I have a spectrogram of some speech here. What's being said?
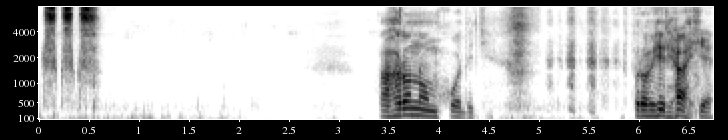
Кс-кс-кс. Агроном ходить. Провіряє.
